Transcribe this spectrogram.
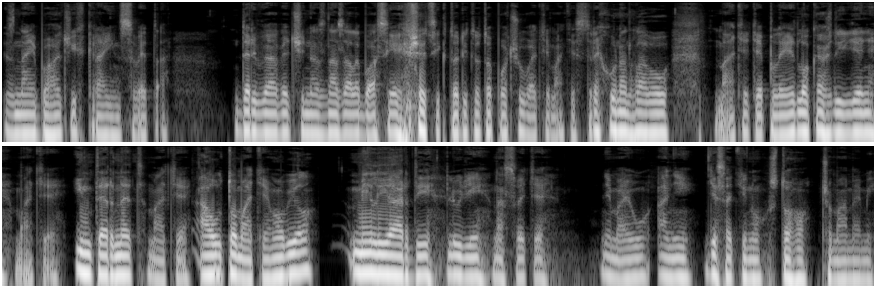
z najbohatších krajín sveta drvia väčšina z nás, alebo asi aj všetci, ktorí toto počúvate, máte strechu nad hlavou, máte teplé jedlo každý deň, máte internet, máte auto, máte mobil. Miliardy ľudí na svete nemajú ani desatinu z toho, čo máme my.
